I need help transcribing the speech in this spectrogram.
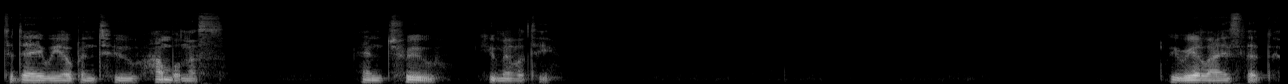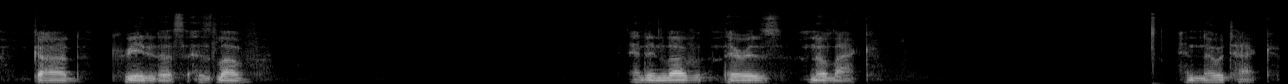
Today we open to humbleness and true humility. We realize that God created us as love, and in love there is no lack and no attack.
